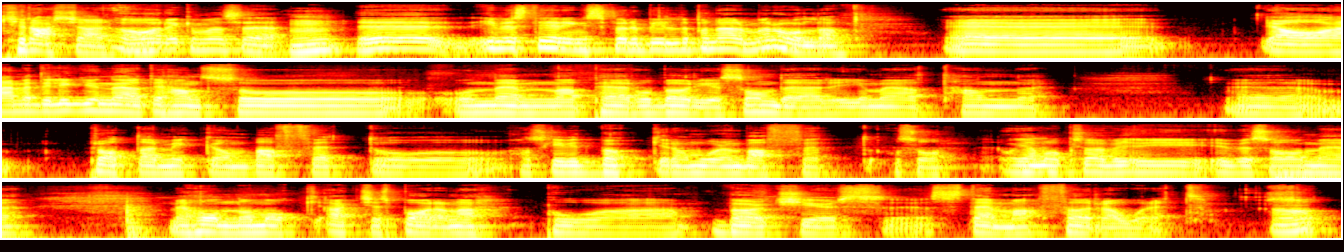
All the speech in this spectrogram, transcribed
kraschar. Ja, det kan man säga. Mm. Eh, investeringsförebilder på närmare håll då? Eh, ja, nej, men det ligger ju nära till hands att nämna Per H Börjesson där i och med att han eh, pratar mycket om Buffett och har skrivit böcker om Warren Buffett och så. Och jag var mm. också över i USA med, med honom och aktiespararna på Berkshires eh, stämma förra året. Ja.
